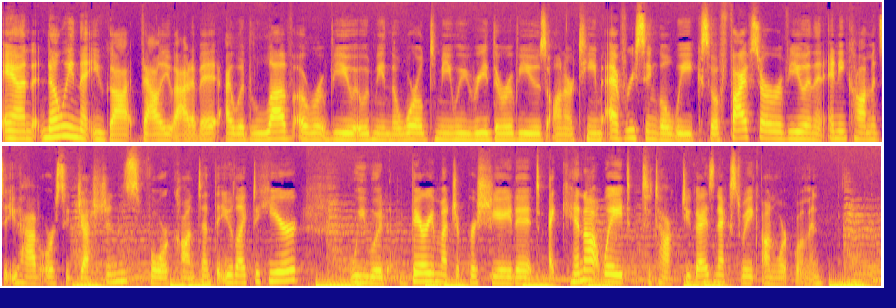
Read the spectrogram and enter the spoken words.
And knowing that you got value out of it, I would love a review. It would mean the world to me. We read the reviews on our team every single week. So a five star review and then any comments that you have or suggestions for content that you'd like to hear, we would very much appreciate it. I cannot wait to talk to you guys next week on Work Workwoman.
